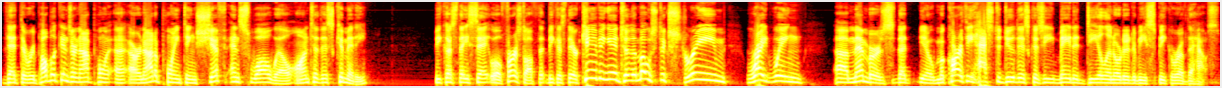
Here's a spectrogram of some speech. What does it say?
that the Republicans are not uh, are not appointing Schiff and Swalwell onto this committee because they say, well, first off, that because they're caving into the most extreme right wing uh, members that you know McCarthy has to do this because he made a deal in order to be Speaker of the House.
